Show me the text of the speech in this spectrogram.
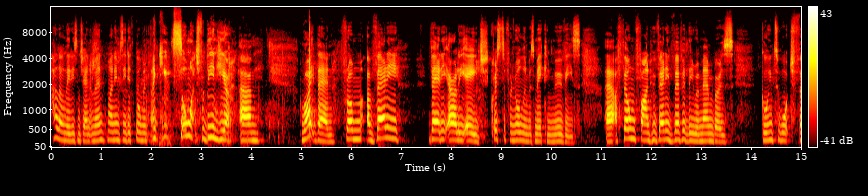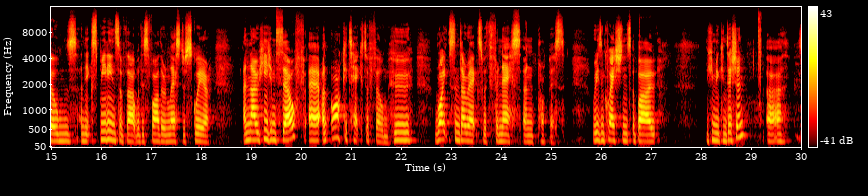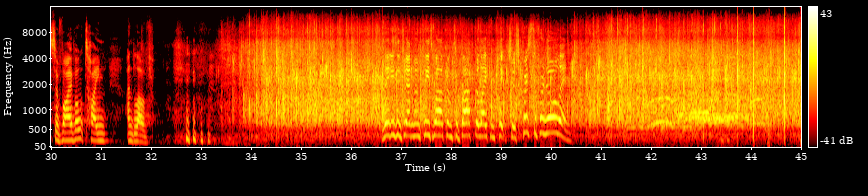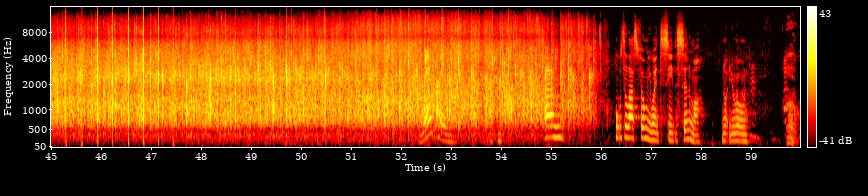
Hello, ladies and gentlemen. My name's Edith Bowman. Thank you so much for being here. Um, right then, from a very, very early age, Christopher Nolan was making movies. Uh, a film fan who very vividly remembers going to watch films and the experience of that with his father in Leicester Square. And now he himself, uh, an architect of film who writes and directs with finesse and purpose, raising questions about the human condition, uh, survival, time, and love. Ladies and gentlemen, please welcome to BAFTA Life in Pictures, Christopher Nolan. Welcome. Um, what was the last film you went to see at the cinema? Not your own. Oh.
